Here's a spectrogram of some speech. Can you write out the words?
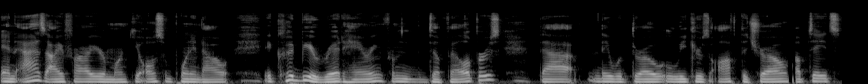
and as iFireMonkey also pointed out, it could be a red herring from the developers that they would throw leakers off the trail updates.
